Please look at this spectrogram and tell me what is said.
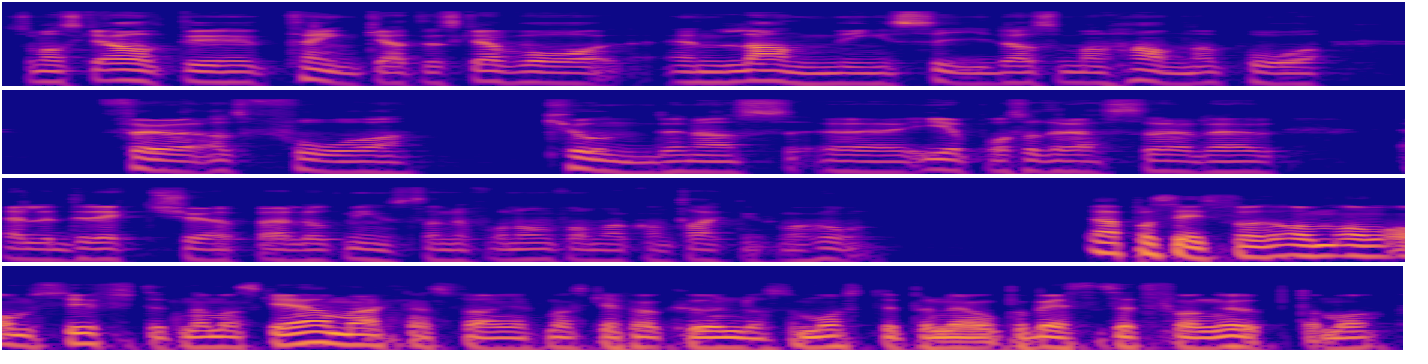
Så man ska alltid tänka att det ska vara en landningssida som man hamnar på för att få kundernas eh, e-postadresser eller, eller direktköp eller åtminstone få någon form av kontaktinformation. Ja precis, för om, om, om syftet när man ska göra marknadsföring att man ska få kunder så måste på, någon, på bästa sätt fånga upp dem. Och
